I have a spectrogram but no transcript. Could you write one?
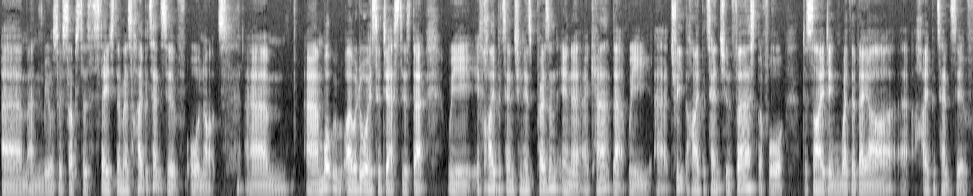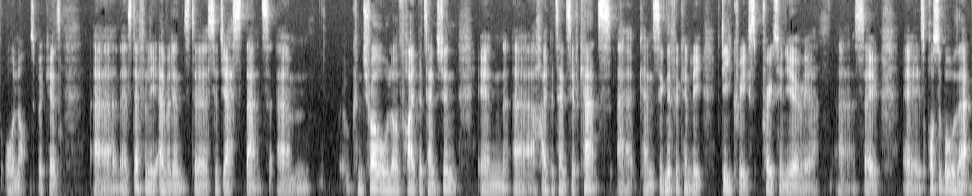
Um, and we also substage them as hypertensive or not. Um, and what we, I would always suggest is that we, if hypertension is present in a, a cat, that we uh, treat the hypertension first before deciding whether they are uh, hypertensive or not, because uh, there's definitely evidence to suggest that um, control of hypertension in uh, hypertensive cats uh, can significantly decrease proteinuria. Uh, so uh, it's possible that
